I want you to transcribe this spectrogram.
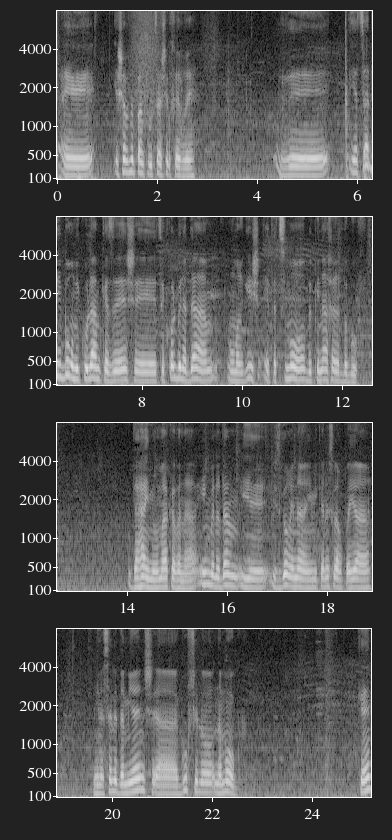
אה, ישבנו פעם קבוצה של חבר'ה, ויצא דיבור מכולם כזה, שאצל כל בן אדם הוא מרגיש את עצמו בפינה אחרת בגוף. דהיינו, מה הכוונה? אם בן אדם יסגור עיניים, ייכנס להרפייה, וינסה לדמיין שהגוף שלו נמוג. כן?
